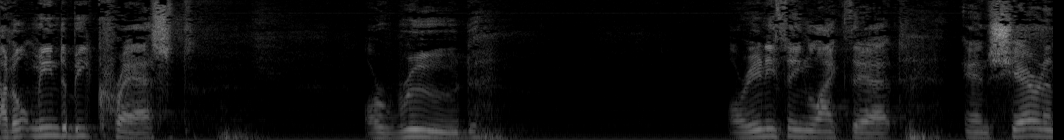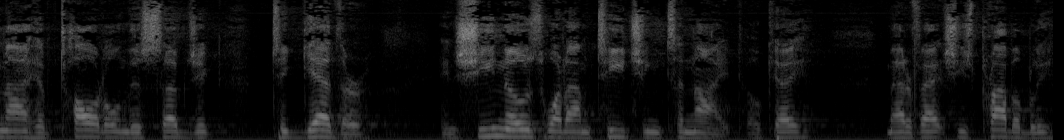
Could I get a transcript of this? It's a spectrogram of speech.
I don't mean to be crass or rude or anything like that. And Sharon and I have taught on this subject together, and she knows what I'm teaching tonight, okay? Matter of fact, she's probably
